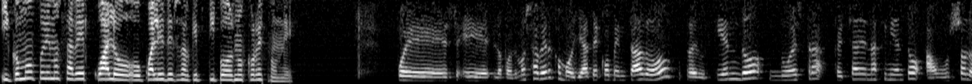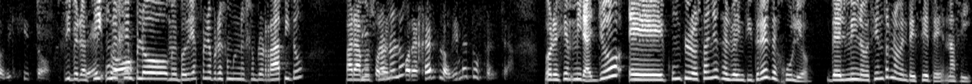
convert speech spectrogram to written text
¿Y cómo podemos saber cuál o, o cuáles de esos arquetipos nos corresponde? Pues eh, lo podemos saber, como ya te he comentado, reduciendo nuestra fecha de nacimiento a un solo dígito. Sí, pero así, un ejemplo, ¿me podrías poner, por ejemplo, un ejemplo rápido para sí, mostrárnoslo? Por, por, ejemplo, dime tu fecha. Por ejemplo, mira, yo eh, cumplo los años el 23 de julio del 1997, nací.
